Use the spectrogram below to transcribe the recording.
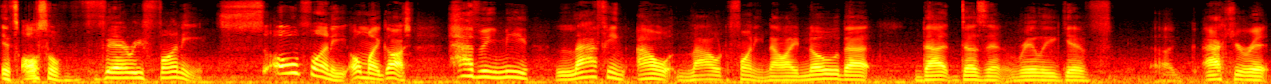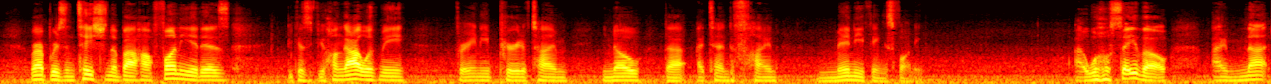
it's also very funny. So funny. Oh my gosh. Having me laughing out loud funny. Now, I know that that doesn't really give accurate representation about how funny it is because if you hung out with me for any period of time, you know that I tend to find many things funny. I will say though, I'm not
